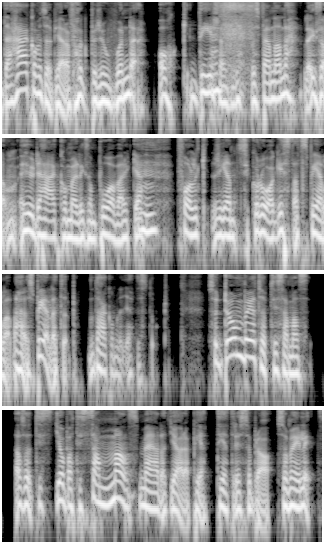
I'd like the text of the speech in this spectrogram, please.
det här kommer typ göra folk beroende. Och det känns jättespännande, liksom, hur det här kommer liksom påverka folk rent psykologiskt att spela det här spelet. Typ. Det här kommer bli jättestort. Så de börjar typ tillsammans, alltså, jobba tillsammans med att göra Tetris så bra som möjligt.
